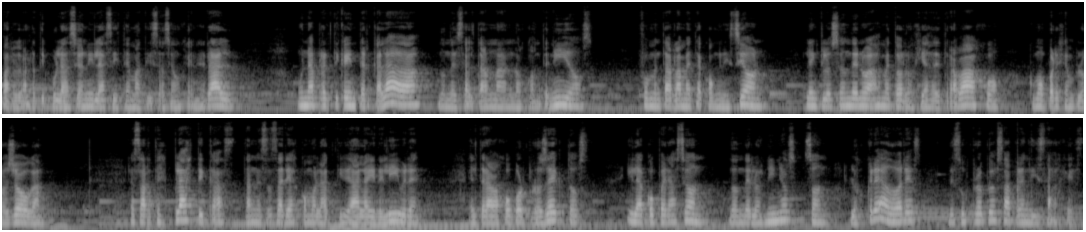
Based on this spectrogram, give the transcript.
para la articulación y la sistematización general, una práctica intercalada donde se alternan los contenidos, fomentar la metacognición, la inclusión de nuevas metodologías de trabajo, como por ejemplo yoga, las artes plásticas, tan necesarias como la actividad al aire libre, el trabajo por proyectos y la cooperación, donde los niños son los creadores de sus propios aprendizajes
